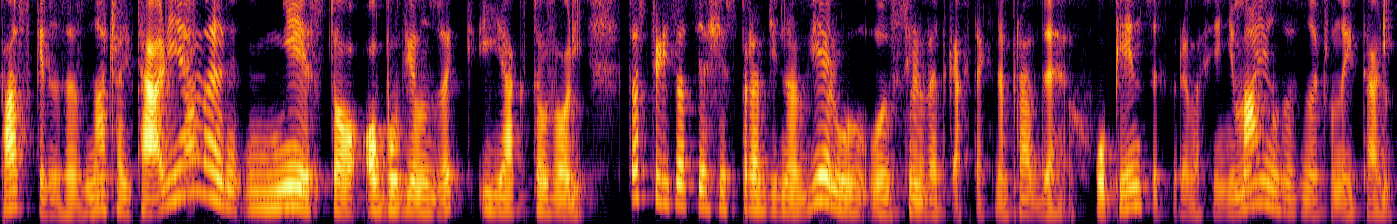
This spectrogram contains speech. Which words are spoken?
paskiem, zaznaczać talię, ale nie jest to obowiązek i jak to woli. Ta stylizacja się sprawdzi na wielu e, sylwetkach tak naprawdę chłopięcych, które właśnie nie mają zaznaczonej talii,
